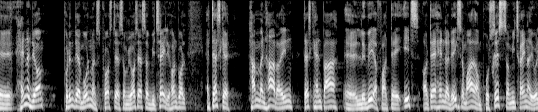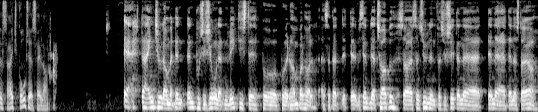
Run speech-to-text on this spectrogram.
Øh, handler det om, på den der målmandspost der, som jo også er så vital i håndbold, at der skal ham, man har derinde, der skal han bare øh, levere fra dag et, og der handler det ikke så meget om proces, som I træner jo ellers er rigtig gode til at tale om. Ja, der er ingen tvivl om, at den, den position er den vigtigste på, på et håndboldhold. Altså, der, den, hvis den bliver toppet, så er sandsynligheden for succes, den er, den er, den er større.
